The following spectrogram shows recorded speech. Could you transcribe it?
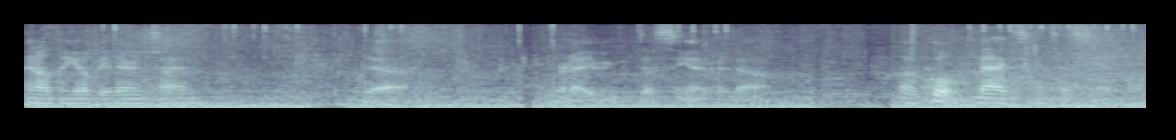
I don't think I'll be there in time. Yeah. We're not even contesting it right now. Oh, cool. Mag's contesting it.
